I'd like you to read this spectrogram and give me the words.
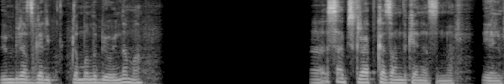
Oyun biraz garip tıklamalı bir oyun ama e, subscribe kazandık en azından diyelim.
